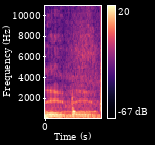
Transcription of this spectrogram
live.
